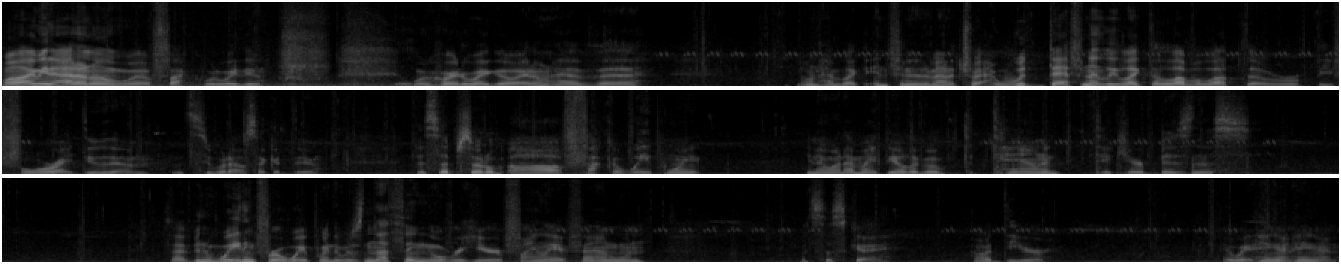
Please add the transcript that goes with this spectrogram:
Well, I mean, I don't know. Well, fuck, what do I do? where, where, do I go? I don't have... Uh, don't have like infinite amount of choice. I would definitely like to level up though before I do them. Let's see what else I could do. This episode will... Oh, fuck, a waypoint. You know what? I might be able to go to town and take care of business. So I've been waiting for a waypoint. There was nothing over here. Finally, I found one. What's this guy? Oh, a deer. Hey, wait, hang on, hang on.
